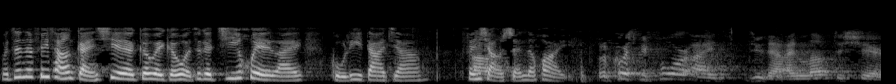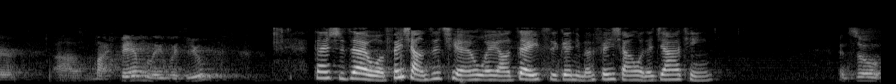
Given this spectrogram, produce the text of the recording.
我真的非常感谢各位给我这个机会来鼓励大家分享神的话语。 But of course, before I do that, I love to share uh, my family with you. 但是在我分享之前，我也要再一次跟你们分享我的家庭。 And so,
